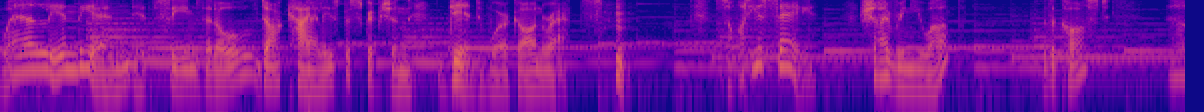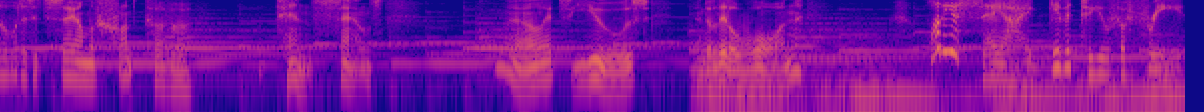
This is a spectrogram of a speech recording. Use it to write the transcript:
Well, in the end, it seems that old Doc Kiley's prescription did work on rats. so, what do you say? Should I ring you up? The cost? Uh, what does it say on the front cover? Ten cents. Well, it's used and a little worn. What do you say I give it to you for free?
